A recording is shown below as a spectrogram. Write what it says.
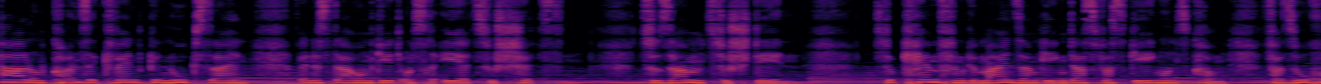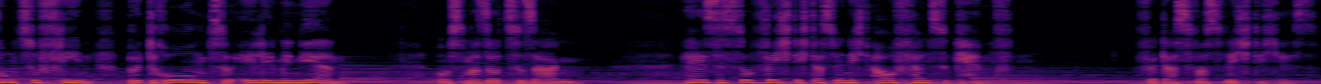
und konsequent genug sein, wenn es darum geht, unsere Ehe zu schützen, zusammenzustehen, zu kämpfen gemeinsam gegen das, was gegen uns kommt, Versuchung zu fliehen, Bedrohung zu eliminieren, um es mal so zu sagen. Hey, es ist so wichtig, dass wir nicht aufhören zu kämpfen für das, was wichtig ist,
